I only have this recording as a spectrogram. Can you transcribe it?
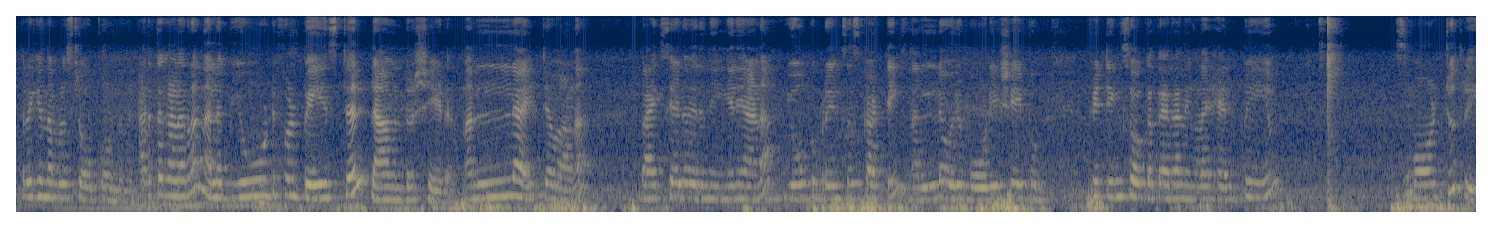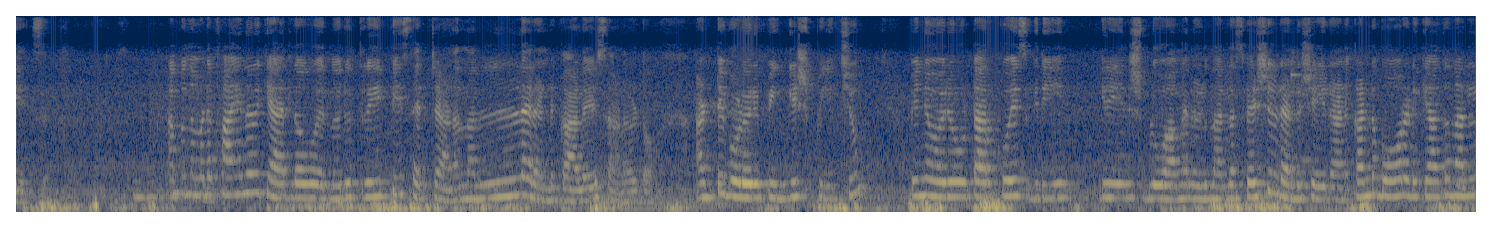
അത്രയ്ക്കും നമ്മൾ സ്റ്റോക്ക് കൊണ്ടുവന്നു. അടുത്ത കളർ നല്ല ബ്യൂട്ടിഫുൾ പേസ്റ്റൽ ലാവൻഡർ ഷെയ്ഡ് നല്ല ഐറ്റമാണ് ബാക്ക് സൈഡ് വരുന്ന ഇങ്ങനെയാണ്. യോക്ക് പ്രിൻസസ് കട്ടിങ് നല്ല ഒരു ബോഡി ഷേപ്പും ഫിറ്റിങ്സും ഒക്കെ തരാൻ നിങ്ങളെ ഹെൽപ്പ് ചെയ്യും. സ്മോൾ ടു ത്രീ എക്സ് അപ്പം നമ്മുടെ ഫൈനൽ കാറ്റലോഗ് വരുന്ന ഒരു ത്രീ പീസ് സെറ്റാണ് നല്ല രണ്ട് കളേഴ്സാണ് ആണ് കേട്ടോ. അടിപൊളി ഒരു പിങ്കിഷ് പീച്ചും പിന്നെ ഒരു ടർക്കോയ്സ് ഗ്രീൻ ഗ്രീനിഷ് ബ്ലൂ അങ്ങനെ ഒരു നല്ല സ്പെഷ്യൽ രണ്ട് ഷെയ്ഡാണ് കണ്ട് ബോറടിക്കാത്ത നല്ല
